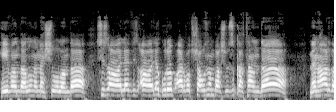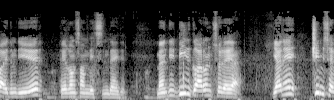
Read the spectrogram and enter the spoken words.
heyvandarlıqla məşğul olanda, siz ailə, biz ailə qurub, arvad uşağınızla başınızı qatanda, mən haradaydım, deyir, Peyğəmbər samimiyyətisində idi. Mən deyir, bir qarın çörəyə, yəni, kimsə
